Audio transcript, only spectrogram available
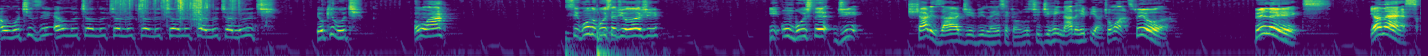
É o lootzinho, é o loot, é o loot, é o loot, é o loot, é o loot, é o loot, é o. Eu que lute. Vamos lá. Segundo booster de hoje. E um booster de Charizard de Vilência, que é um booster de Reinado Arrepiante. Vamos lá, Sphere. Felix. Yamask.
